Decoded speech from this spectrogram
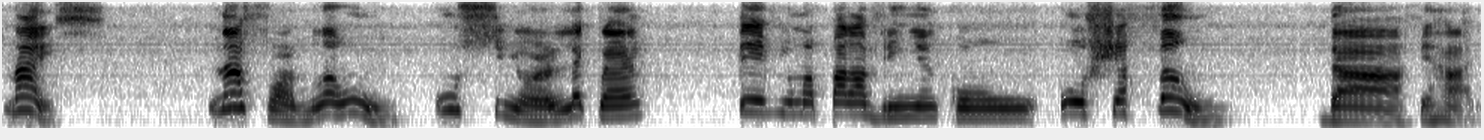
Mas, na Fórmula 1, o senhor Leclerc teve uma palavrinha com o chefão da Ferrari.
